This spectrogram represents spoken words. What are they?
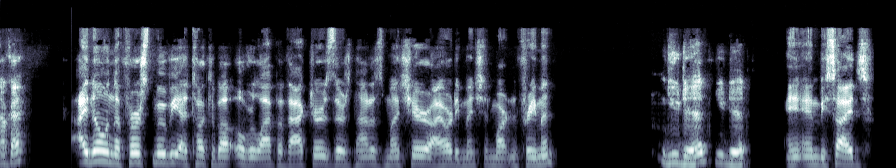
Okay. I know in the first movie I talked about overlap of actors. There's not as much here. I already mentioned Martin Freeman. You did. You did. And, and besides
